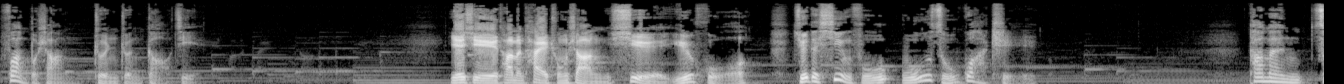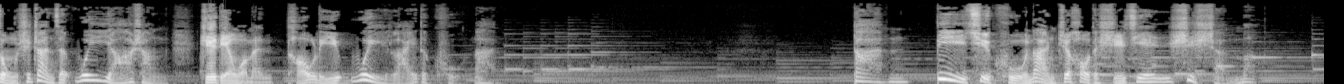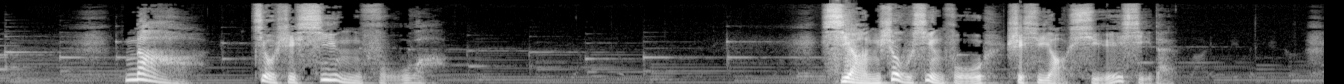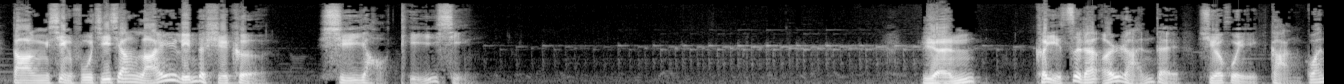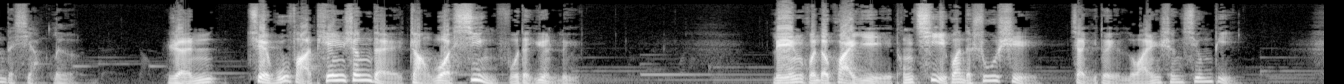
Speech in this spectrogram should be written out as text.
犯不上谆谆告诫；也许他们太崇尚血与火，觉得幸福无足挂齿。他们总是站在危崖上，指点我们逃离未来的苦难。但避去苦难之后的时间是什么？那就是幸福啊！享受幸福是需要学习的。当幸福即将来临的时刻，需要提醒。人可以自然而然的学会感官的享乐，人却无法天生的掌握幸福的韵律。灵魂的快意同器官的舒适，像一对孪生兄弟，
